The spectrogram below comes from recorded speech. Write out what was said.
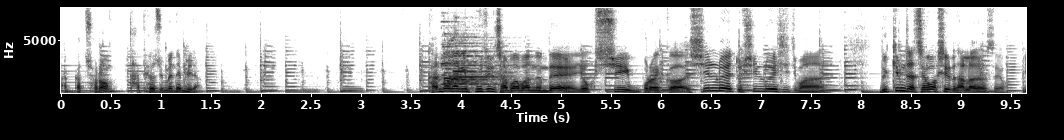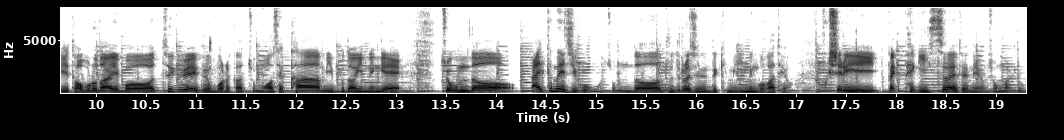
아까처럼 다 펴주면 됩니다. 간단하게 포즈를 잡아봤는데 역시 뭐랄까 실루엣도 실루엣이지만 느낌 자체가 확실히 달라졌어요. 이 더블오 다이버 특유의 그 뭐랄까 좀 어색함이 묻어있는 게 조금 더 깔끔해지고 좀 더 두드러지는 느낌이 있는 것 같아요. 확실히 백팩이 있어야 되네요 정말로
